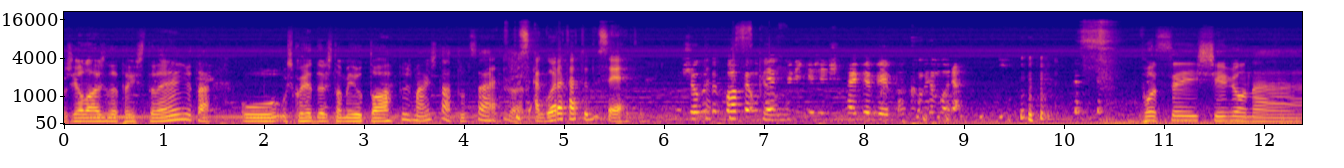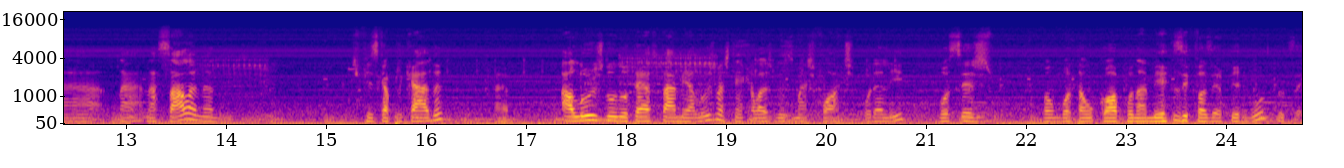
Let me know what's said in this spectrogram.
Os relógios ainda estão estranhos, tá? O- os corredores estão meio tortos, mas tá tudo Tá certo. tudo- agora. agora tá tudo certo. O jogo do copo é um refri que a gente vai beber pra comemorar. Vocês chegam na, na, na sala, né? De física aplicada. A luz do, no teto tá a meia luz, mas tem aquelas luzes mais fortes por ali. Vocês vão botar um copo na mesa e fazer perguntas, é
